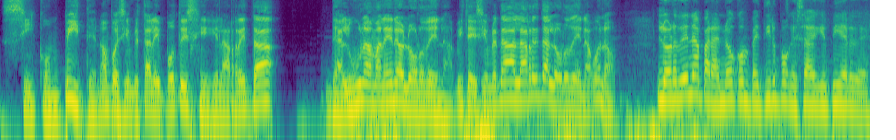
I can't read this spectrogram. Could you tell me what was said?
si compite, ¿no? Pues siempre está la hipótesis de que la reta de alguna manera lo ordena, ¿viste? Y siempre está la reta lo ordena. Bueno, Lo ordena para no competir porque sabe que pierde.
